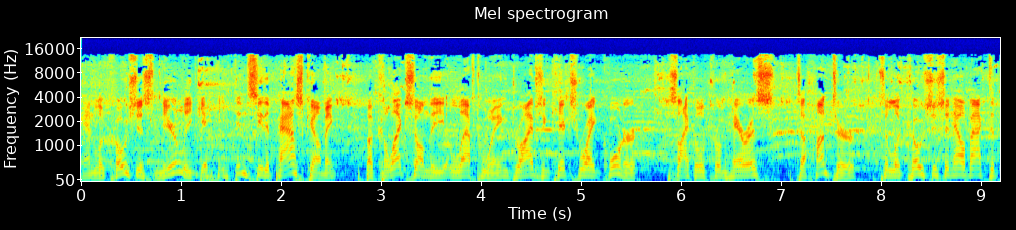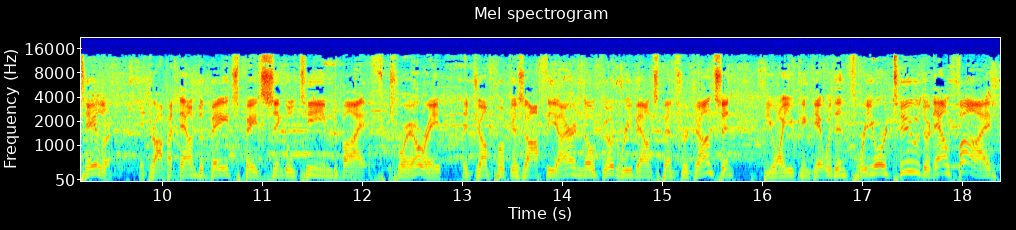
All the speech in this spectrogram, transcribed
and Lukosius nearly get, he didn't see the pass coming, but collects on the left wing, drives and kicks right corner. Cycled from Harris to Hunter to Lukosius and now back to Taylor. They drop it down to Bates. Bates single teamed by Traore. The jump hook is off the iron, no good. Rebound Spencer Johnson. BYU can get within three or two. They're down five.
